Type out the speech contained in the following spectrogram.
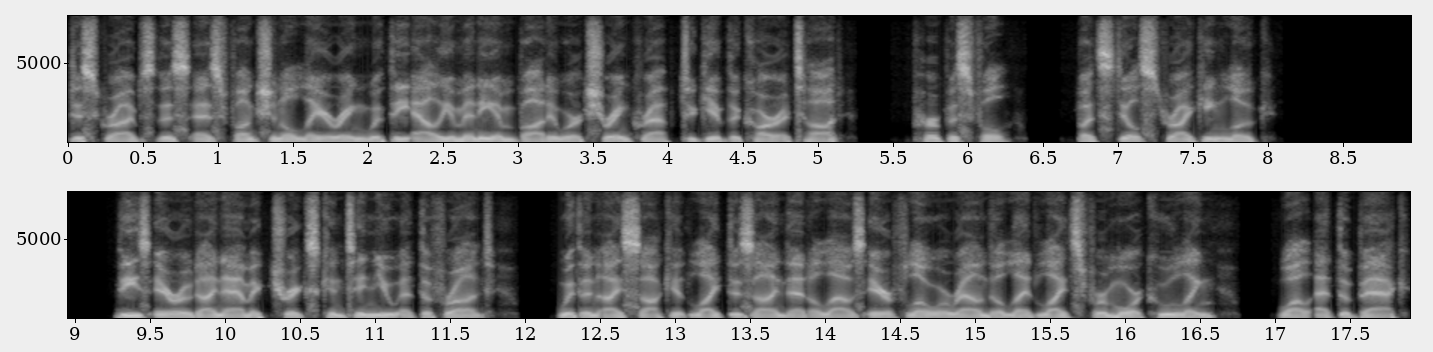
describes this as functional layering with the aluminium bodywork shrink wrap to give the car a taut, purposeful, but still striking look. These aerodynamic tricks continue at the front, with an eye socket light design that allows airflow around the LED lights for more cooling, while at the back,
